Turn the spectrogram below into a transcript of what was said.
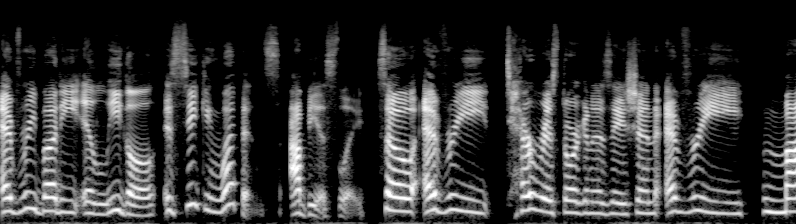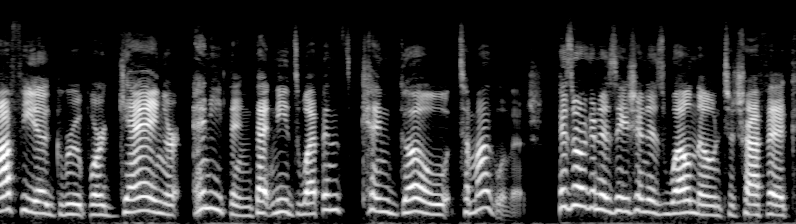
everybody illegal is seeking weapons, obviously. So every terrorist organization, every mafia group or gang or anything that needs weapons can go to Mogilevich. His organization is well known to traffic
